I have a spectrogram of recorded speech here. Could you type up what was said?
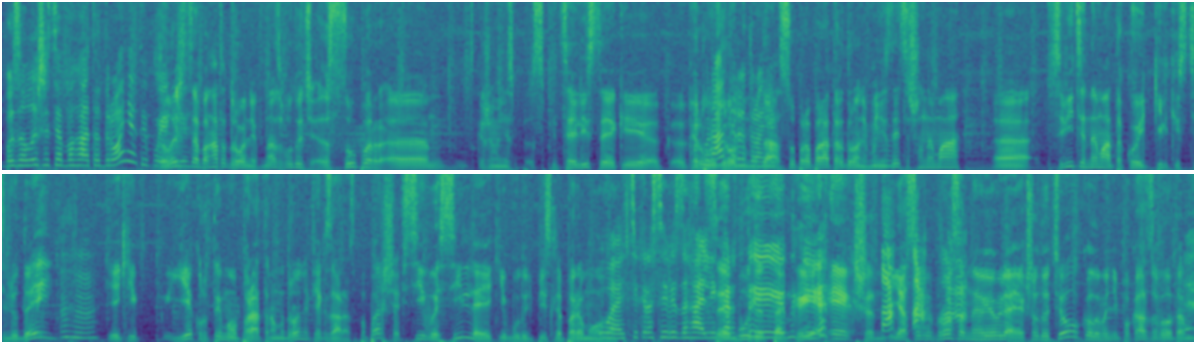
Бо залишиться багато дронів, типу, Залишиться які... багато дронів. У нас будуть е, супер, е, скажи мені, спеціалісти, які е, керують Оператори дронами. дронів? Да, супероператор дронів. Мені Мгм. здається, що нема е, в світі нема такої кількості людей, Угу. які є крутими операторами дронів, як зараз. По-перше, всі весілля, які будуть після перемоги. Ой, ці красиві загальні Це картинки. буде такий екшен. Я собі просто не уявляю. Якщо до цього, коли мені показували там,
